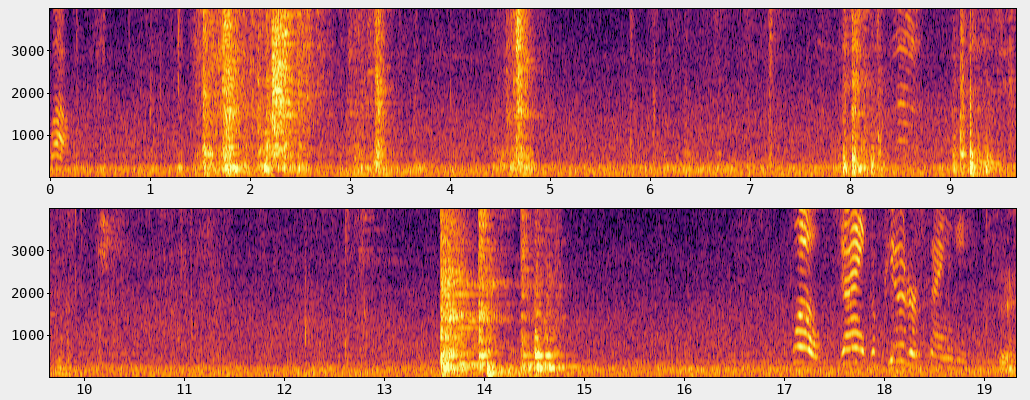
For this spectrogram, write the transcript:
Whoa. Computer thingy. Yeah.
